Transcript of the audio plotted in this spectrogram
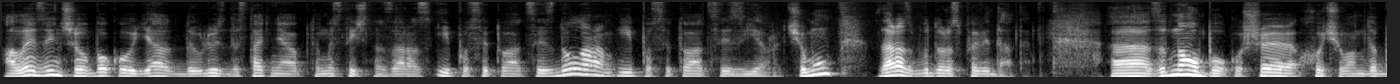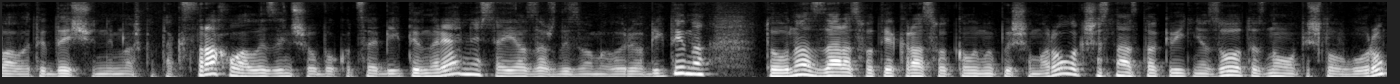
але з іншого боку, я дивлюсь достатньо оптимістично зараз і по ситуації з доларом, і по ситуації з євро. Чому зараз буду розповідати. Е, З одного боку, ще хочу вам додати дещо немножко так страху, але з іншого боку, це об'єктивна реальність, а я завжди з вами говорю об'єктивно. То у нас зараз, от якраз от коли ми пишемо ролик 16 квітня, золото знову пішло вгору.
